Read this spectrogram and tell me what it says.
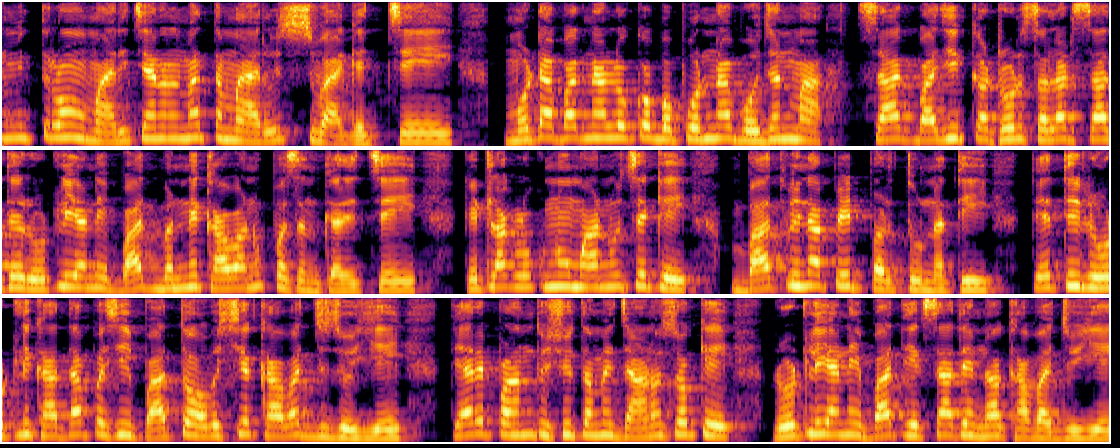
મિત્રો, મારી ચેનલમાં તમારું સ્વાગત છે. મોટાભાગના લોકો બપોરના ભોજનમાં શાકભાજી, કઠોળ, સલાડ સાથે રોટલી અને ભાત બંને ખાવાનું પસંદ કરે છે. કેટલાક લોકોનું માનવું છે કે ભાત વિના પેટ ભરતું નથી. તેથી રોટલી ખાધા પછી ભાત તો અવશ્ય ખાવા જ જોઈએ. ત્યારે પરંતુ શું તમે જાણો છો કે રોટલી અને ભાત એકસાથે ન ખાવા જોઈએ?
